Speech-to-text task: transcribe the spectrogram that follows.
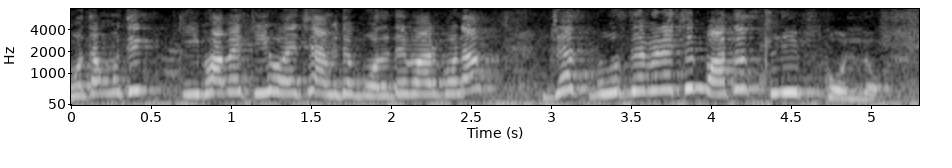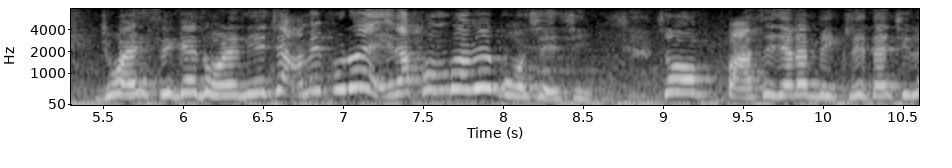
মোটামুটি কীভাবে কি হয়েছে আমি তো বলতে পারব না। জাস্ট বুঝতে পেরেছি পাতা স্লিপ করল। জয়শ্রীকে ধরে নিয়েছে, আমি পুরো এরকমভাবে বসেছি। সো পাশে যারা বিক্রেতা ছিল,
